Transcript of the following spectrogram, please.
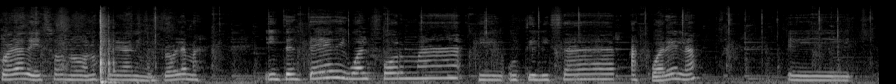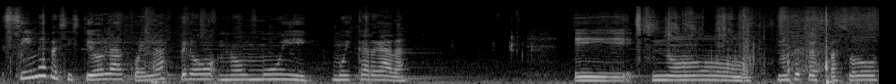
Fuera de eso no, genera ningún problema. Intenté de igual forma eh, utilizar acuarela. Eh, sí me resistió la acuarela, pero no muy, muy cargada. Eh, no, no se traspasó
